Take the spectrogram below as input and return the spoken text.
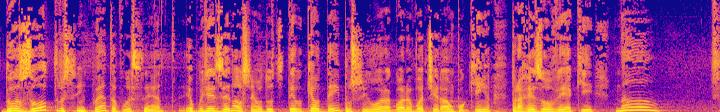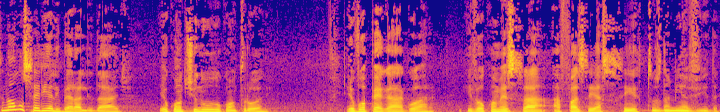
dos outros 50%, eu podia dizer, não, Senhor, do que eu dei para o Senhor, agora eu vou tirar um pouquinho para resolver aqui. Não, senão não seria liberalidade. Eu continuo no controle. Eu vou pegar agora e vou começar a fazer acertos na minha vida.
